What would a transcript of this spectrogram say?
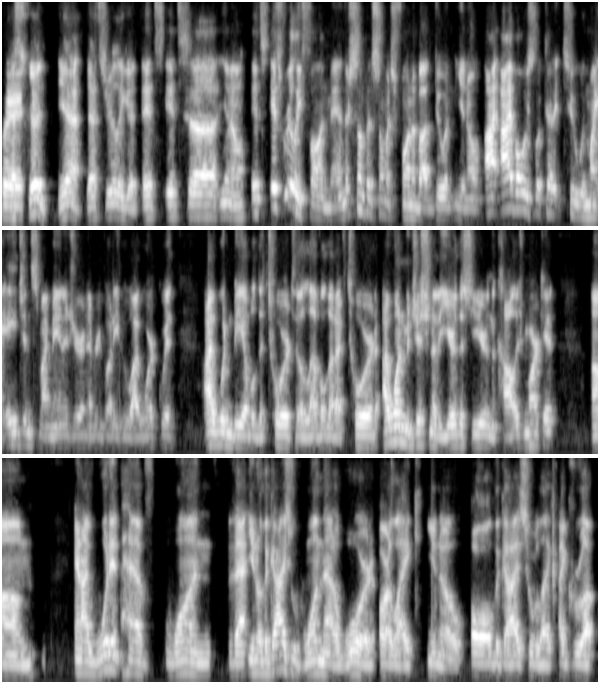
that's good. Yeah, that's really good. It's it's uh you know it's it's really fun, man. There's something so much fun about doing. You know, I I've always looked at it too with my agents, my manager, and everybody who I work with I wouldn't be able to tour to the level that I've toured. I won Magician of the Year this year in the college market. Um, and I wouldn't have won that. You know, the guys who've won that award are like, you know, all the guys who were like, I grew up,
